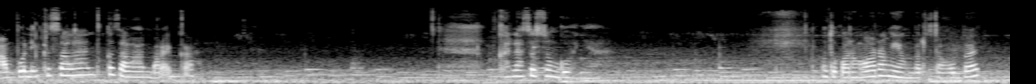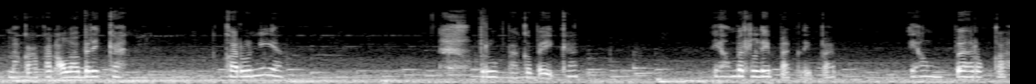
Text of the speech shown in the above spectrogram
ampuni kesalahan-kesalahan mereka. Karena sesungguhnya untuk orang-orang yang bertobat, maka akan Allah berikan karunia berupa kebaikan yang berlipat-lipat, yang barokah,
